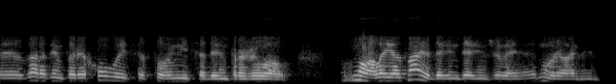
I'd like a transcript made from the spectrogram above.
Е, Зараз він переховується з того місця, де він проживав. Ну, але я знаю, де він, де він живе. Ну, реально він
